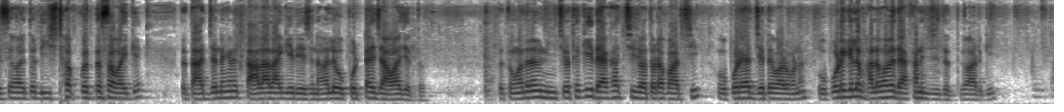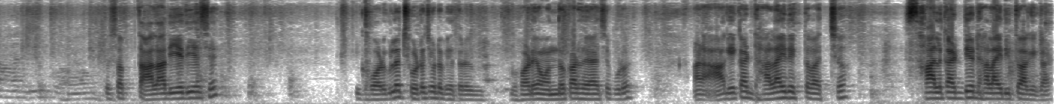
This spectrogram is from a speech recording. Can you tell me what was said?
এসে হয়তো ডিস্টার্ব করতো সবাইকে। তো তার জন্য এখানে তালা লাগিয়ে দিয়েছে নাহলে ওপরটায় যাওয়া যেত। তো তোমাদের আমি নিচে থেকেই দেখাচ্ছি যতটা পারছি, ওপরে আর যেতে পারব না। ওপরে গেলে ভালোভাবে দেখানো যেত আর কি। তো সব তালা দিয়ে দিয়েছে। ঘরগুলো ছোট ছোট ভেতরে, ঘরে অন্ধকার হয়ে আছে পুরো। আর আগেকার ঢালাই দেখতে পাচ্ছ, শাল কাঠ দিয়ে ঢালাই দিত আগেকার।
